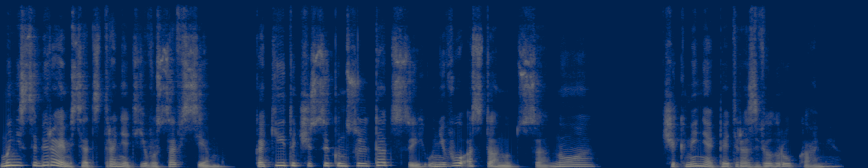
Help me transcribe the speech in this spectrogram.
Мы не собираемся отстранять его совсем. Какие-то часы консультаций у него останутся, но... Чекмень опять развел руками.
